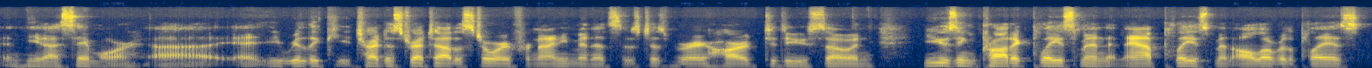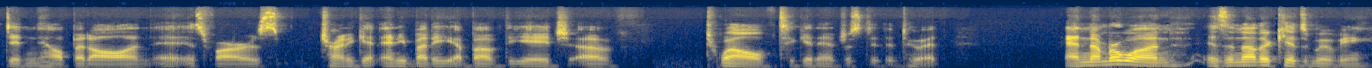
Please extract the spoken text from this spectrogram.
and need I say more? Uh, you really he tried to stretch out a story for 90 minutes. It was just very hard to do so, and using product placement and app placement all over the place didn't help at all. And as far as trying to get anybody above the age of 12 to get interested into it. And number one is another kids movie,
